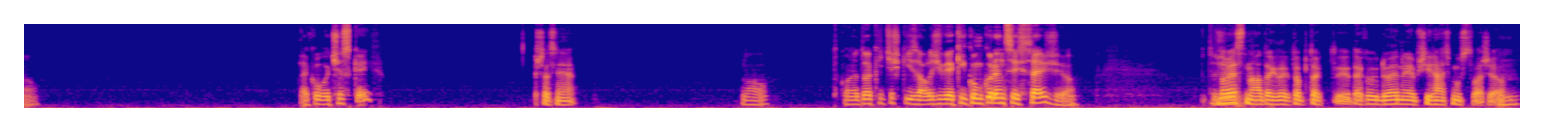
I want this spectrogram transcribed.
No. Jako o českých? Přesně. No. Tak je to taky těžký, záleží v jaký konkurenci seš, že jo. Protože... No jasná, tak, tak, to, tak, tak jako kdo je nejlepší hráč mužstva, že jo? Mhm.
